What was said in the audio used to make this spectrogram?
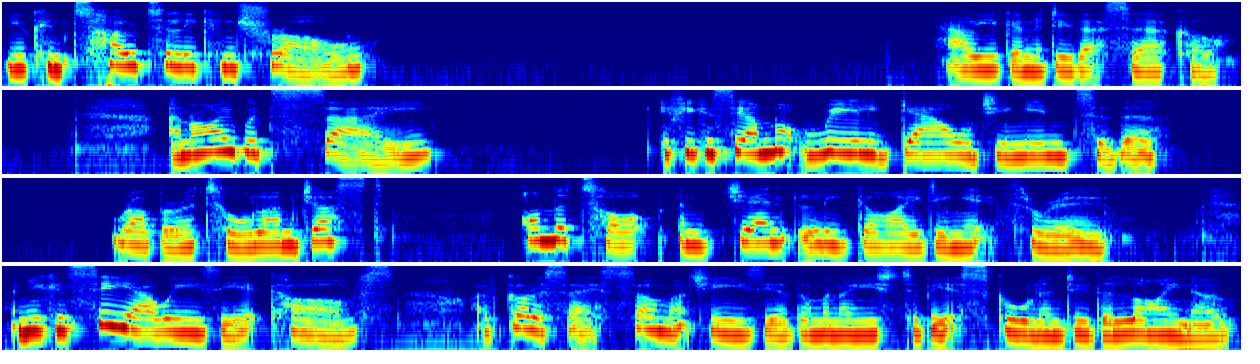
you can totally control how you're going to do that circle. And I would say if you can see, I'm not really gouging into the rubber at all. I'm just on the top and gently guiding it through. And you can see how easy it carves. I've got to say it's so much easier than when I used to be at school and do the lino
